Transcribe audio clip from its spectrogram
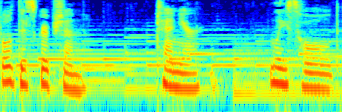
Full description. Tenure. Leasehold.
